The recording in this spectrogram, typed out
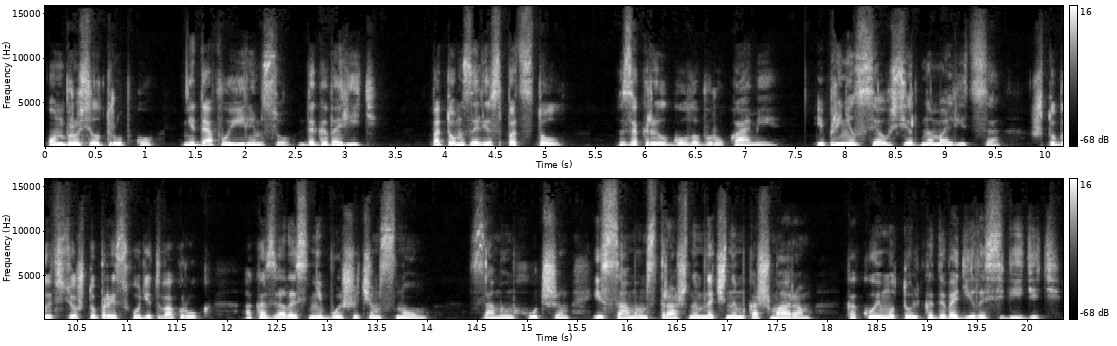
Он бросил трубку, не дав Уильямсу договорить. Потом залез под стол, закрыл голову руками и принялся усердно молиться, чтобы все, что происходит вокруг, оказалось не больше, чем сном — самым худшим и самым страшным ночным кошмаром, какой ему только доводилось видеть.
